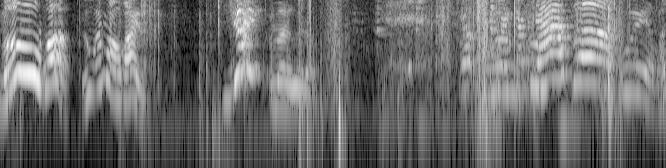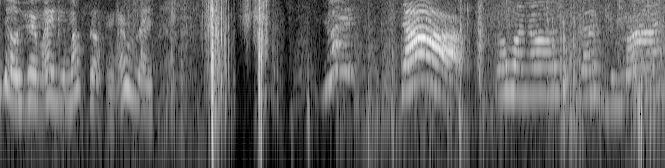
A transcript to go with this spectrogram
Move up. You in my life. Yeet! I'm not gonna Stop I told Jim I get my stuff and everything. Yeet! Stop! Oh my nose, that's mine.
